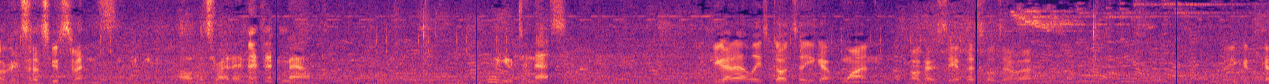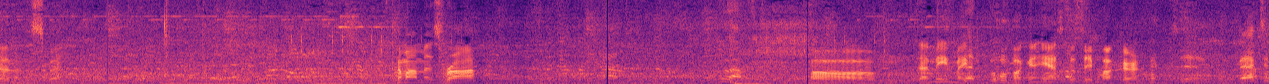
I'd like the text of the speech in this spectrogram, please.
Okay, so two spins. Oh, that's right. I didn't do the math. Who are you, Danette? You gotta at least go till you get one. Okay, see if this will do it. But you could get another spin. Come on, Miss Raw. Oh, that made my That fucking ass pussy pucker. Back to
